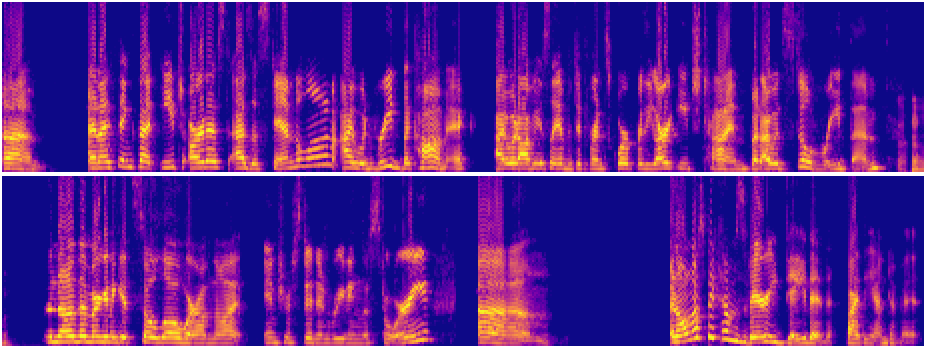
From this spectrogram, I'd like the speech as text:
Um, and I think that each artist as a standalone, I would read the comic. I would obviously have a different score for the art each time, but I would still read them. uh-huh. None of them are going to get so low where I'm not interested in reading the story. Um, it almost becomes very dated by the end of it,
